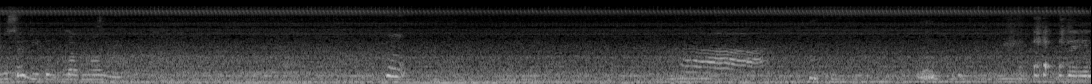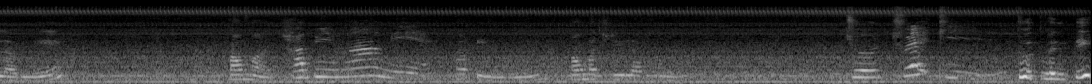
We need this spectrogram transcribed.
You said you don't love mommy. Ah. How much? Happy mommy. Happy mommy. How much do you love mommy? Too tricky. 220?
